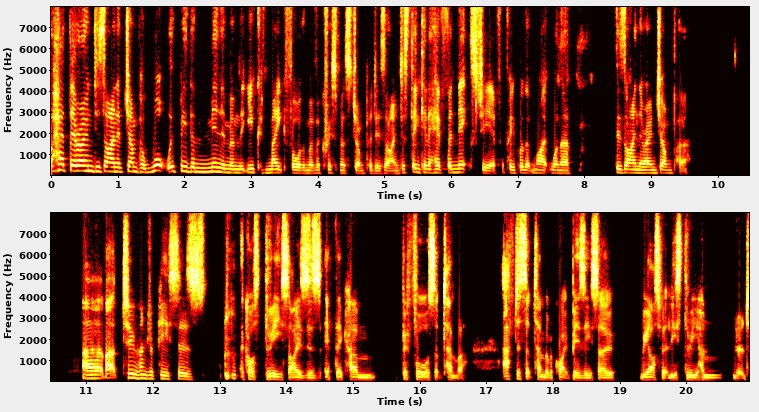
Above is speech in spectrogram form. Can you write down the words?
had their own design of jumper, what would be the minimum that you could make for them of a Christmas jumper design? Just thinking ahead for next year for people that might want to design their own jumper. Uh, about 200 pieces across three sizes if they come before September. After September, we're quite busy, so we ask for at least 300.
